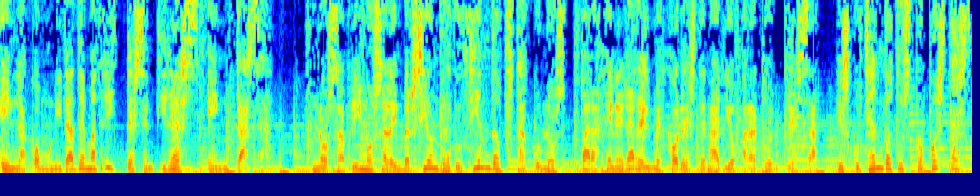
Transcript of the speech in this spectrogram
en la Comunidad de Madrid te sentirás en casa. Nos abrimos a la inversión reduciendo obstáculos para generar el mejor escenario para tu empresa, escuchando tus propuestas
